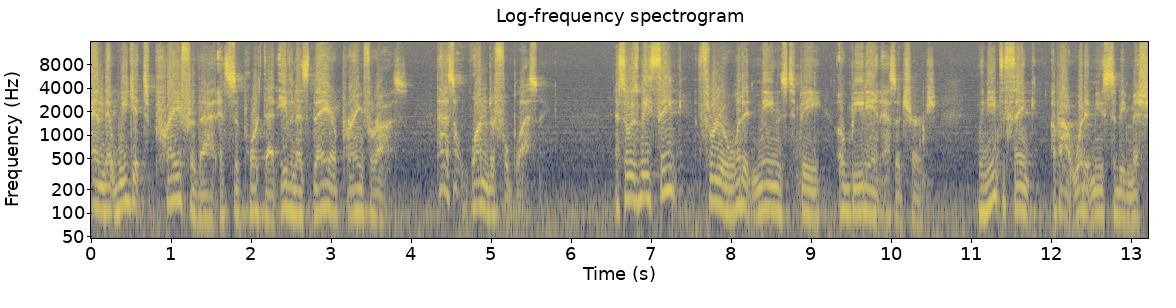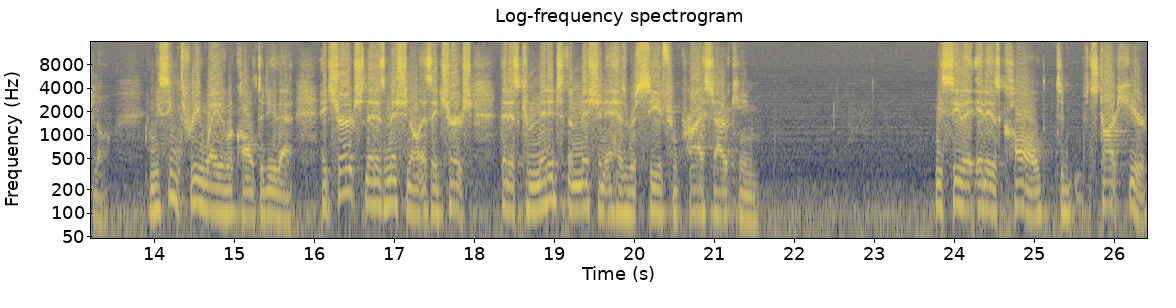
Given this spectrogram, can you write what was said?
and that we get to pray for that and support that even as they are praying for us. That is a wonderful blessing. And so as we think through what it means to be obedient as a church, we need to think about what it means to be missional. And we've seen three ways we're called to do that. A church that is missional is a church that is committed to the mission it has received from Christ our King. We see that it is called to start here,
